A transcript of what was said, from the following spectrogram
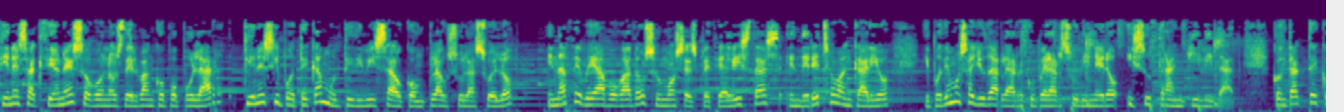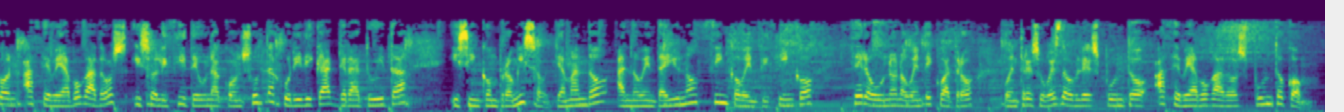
¿Tienes acciones o bonos del Banco Popular? ¿Tienes hipoteca multidivisa o con cláusula suelo? En ACB Abogados somos especialistas en derecho bancario y podemos ayudarle a recuperar su dinero y su tranquilidad. Contacte con ACB Abogados y solicite una consulta jurídica gratuita y sin compromiso llamando al 91 525 0194 o en www.acbabogados.com.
